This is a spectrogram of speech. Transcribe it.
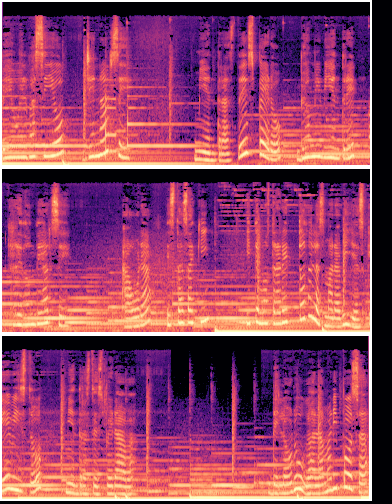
veo el vacío llenarse. Mientras te espero, veo mi vientre redondearse. Estás aquí y te mostraré todas las maravillas que he visto mientras te esperaba. De la oruga a la mariposa,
